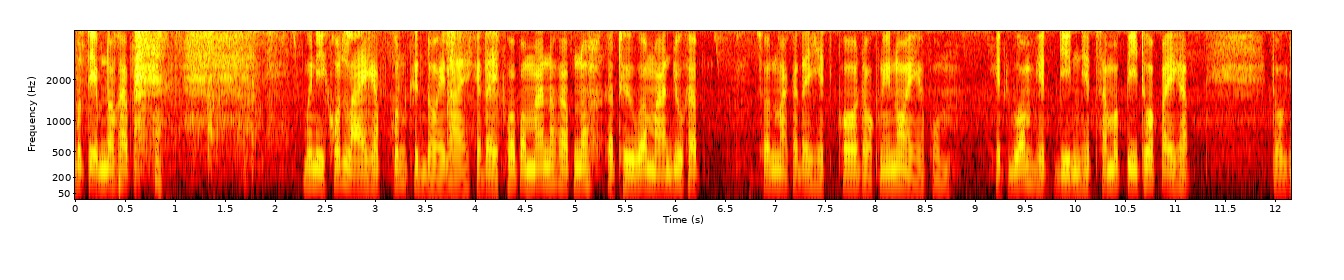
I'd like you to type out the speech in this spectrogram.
บ่เต็มแล้วครับ มือนี้ค้นหลายครับค้นขึ้นดอยหลายก็ได้พอประมาณนะครับเนาะก็ถือว่าหมานอยู่ครับ ส่วนมากก็ได้เห็ดกอดอกน้อยๆครับผมเห็ดรวมเห็ดดินเห็ดซัมมะปีทั่วไปครับ ดอกใ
